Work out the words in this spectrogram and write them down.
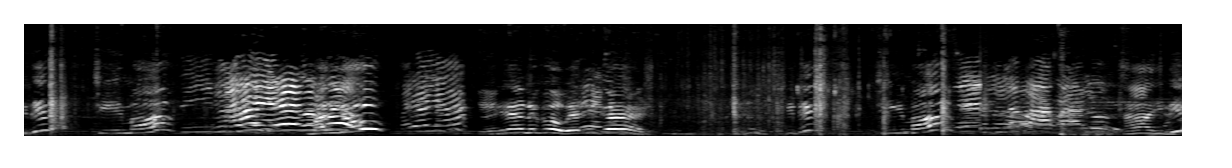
ఇది? చీమ. మరియు? ఏనుగు. వెరీ గుడ్ ఇది చీమ ఆ, ఇది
